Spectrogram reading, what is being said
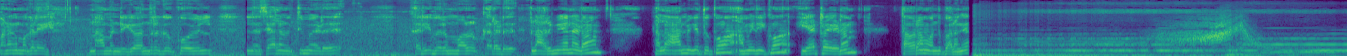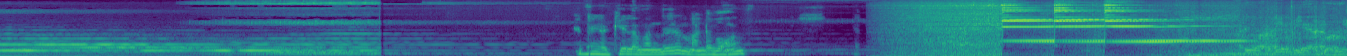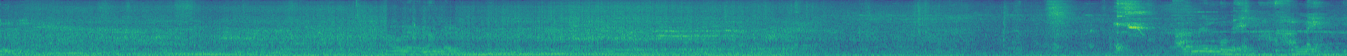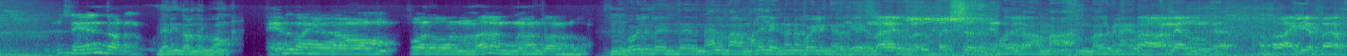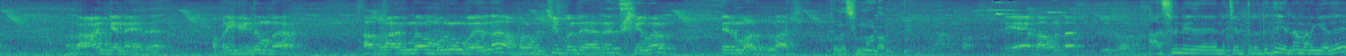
வணக்கம் மக்களே. நாம் இன்றைக்கு வந்திருக்க கோவில் சேலம் நித்திமேடு கரியபெருமாள் கரடு. ஆனால் அருமையான இடம். நல்ல ஆன்மீகத்துக்கும் அமைதிக்கும் ஏற்ற இடம். தவறாமல் வந்து பாருங்கள் இப்போ கீழே வந்து மண்டபம் அடிவாரத்தில் பிள்ளையார் கோவில் நவகிரகங்கள் அலமேலு மங்கை அன்னை தேன் தோணும் தினையும் திறந்துருக்கும் தேன் கொஞ்சம் ஒரு ஒரு மணி நேரம் ரெண்டு மணி நேரம் தோணும் கோயில் இந்த மேலே மலையில் என்னென்ன கோயிலுங்க ஃபஸ்ட்டு முதல்ல ஆமாம் முதல்ல விநாயகர். ஆமேல்முங்க அப்புறம் ஐயப்பன் அப்புறம் ஆஞ்சநேயர் அப்புறம் இடும்பன் அப்புறம் அதுக்கு முருகன் கோயில் அப்புறம் உச்சி பிள்ளையார் சிவன் பெருமாள் துளசி மாடம். அஸ்வினி நட்சத்திரத்துக்கு என்ன மரங்க அது?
